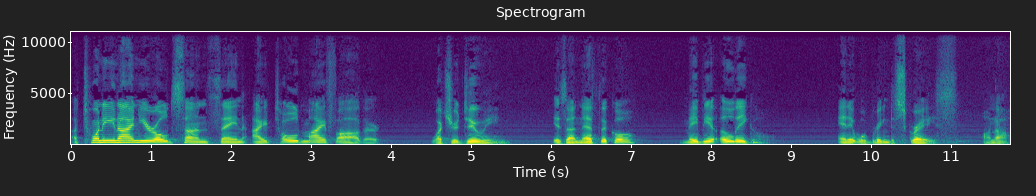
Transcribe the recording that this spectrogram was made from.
A 29 year old son saying, I told my father what you're doing is unethical, maybe illegal, and it will bring disgrace on us.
